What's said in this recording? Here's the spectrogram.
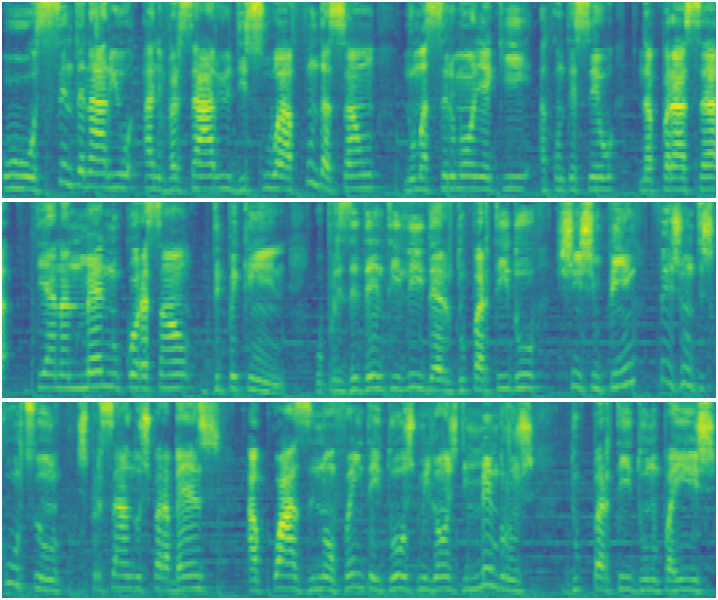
o centenário aniversário de sua fundação numa cerimônia que aconteceu na Praça Tiananmen, no coração de Pequim. O presidente e líder do partido, Xi Jinping, fez um discurso expressando os parabéns a quase 92 milhões de membros do partido no país.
